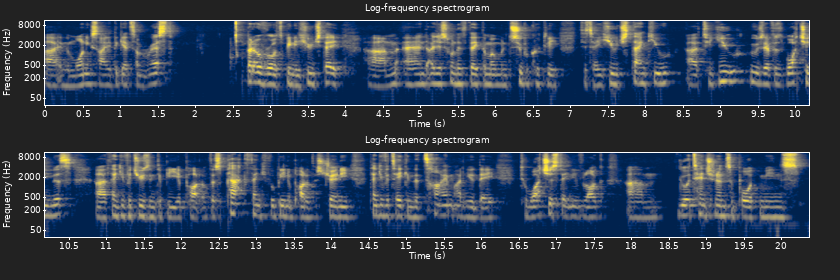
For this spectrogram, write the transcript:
uh, in the morning, so I need to get some rest. But overall, it's been a huge day. Um, and I just wanted to take the moment super quickly to say a huge thank you uh, to you, who's ever's watching this. Uh, thank you for choosing to be a part of this pack. Thank you for being a part of this journey. Thank you for taking the time out of your day to watch this daily vlog. Um, your attention and support means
